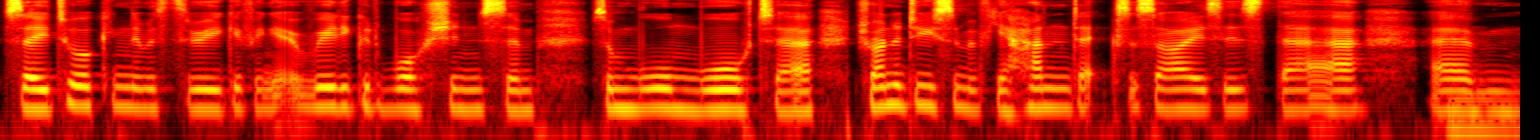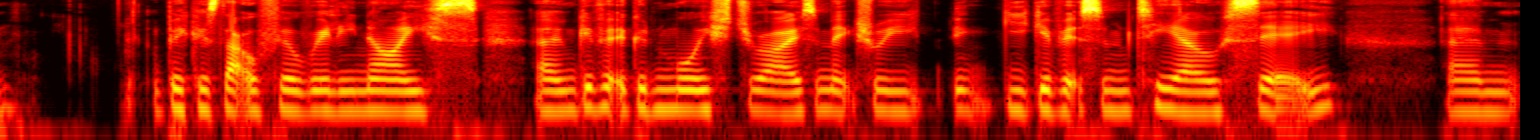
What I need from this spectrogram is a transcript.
So talking them through, giving it a really good wash in some some warm water, trying to do some of your hand exercises there. Um, because that will feel really nice. Um, give it a good moisturize and make sure you you give it some TLC. Um,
